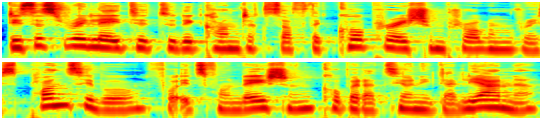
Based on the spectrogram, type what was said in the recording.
This is related to the context of the cooperation program responsible for its foundation, Cooperazione Italiana,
